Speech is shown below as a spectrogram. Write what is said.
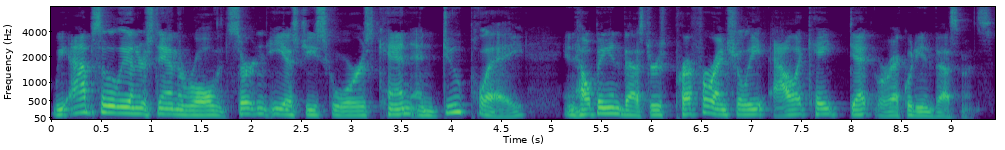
we absolutely understand the role that certain ESG scores can and do play in helping investors preferentially allocate debt or equity investments.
